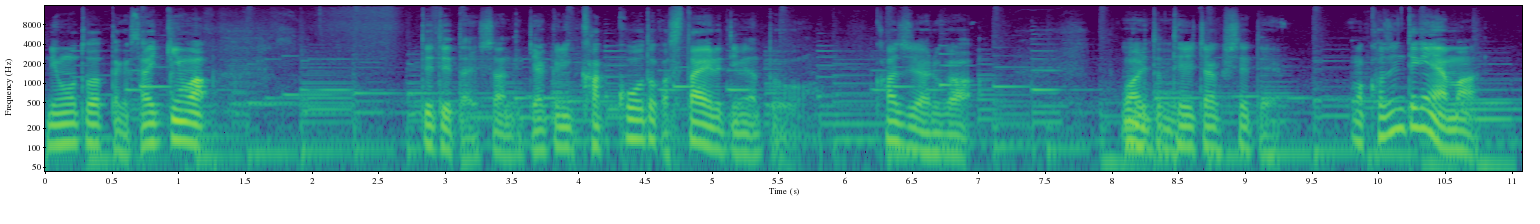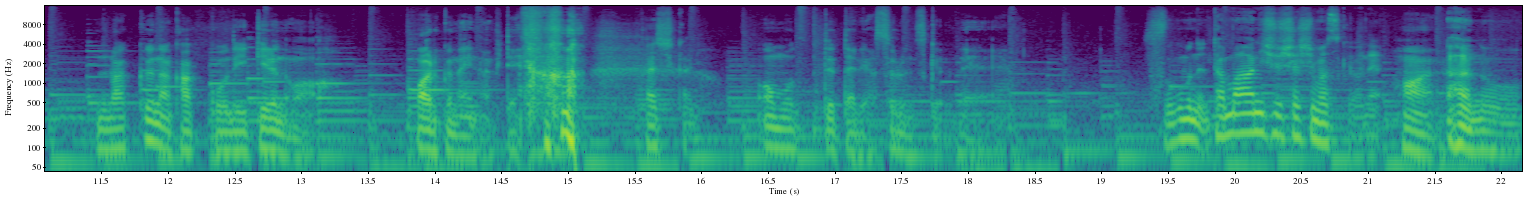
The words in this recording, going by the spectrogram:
リモートだったけど最近は出てたりしたんで逆に格好とかスタイルって意味だとカジュアルが割と定着してて、まあ、個人的にはまあ楽な格好でいけるのは悪くないなみたいな。確かに。思ってたりはするんですけどね。僕もねたまに出社しますけどね。はい。あの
